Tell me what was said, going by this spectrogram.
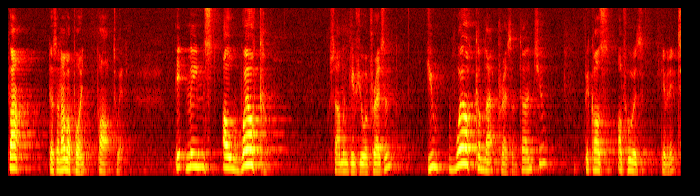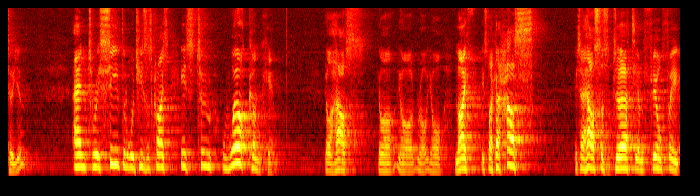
But there's another point, part to it. It means a welcome. Someone gives you a present. You welcome that present, don't you? Because of who has given it to you. And to receive the Lord Jesus Christ is to welcome him. Your house, your, your, your life is like a house. It's a house that's dirty and filthy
